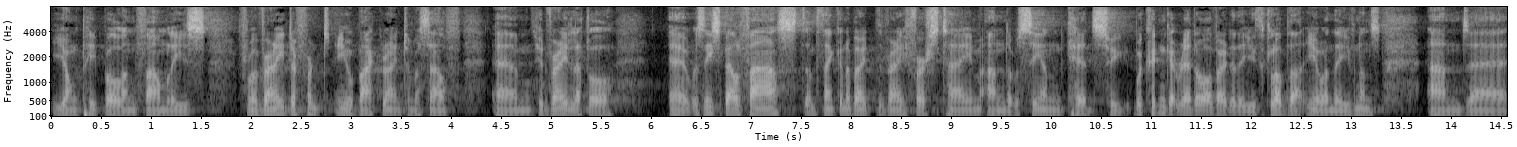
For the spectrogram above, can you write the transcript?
young people and families from a very different you know, background to myself, um, who had very little. Uh, it was in East Belfast. I'm thinking about the very first time, and I was seeing kids who we couldn't get rid of out of the youth club that you know in the evenings, and uh,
